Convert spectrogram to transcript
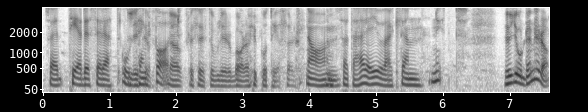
så är, ter det sig rätt otänkbart. Lite, ja, precis. Då blir det bara hypoteser. Ja, mm. så att det här är ju verkligen nytt. Hur gjorde ni då?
